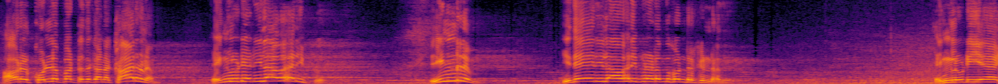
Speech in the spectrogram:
அவர்கள் கொல்லப்பட்டதுக்கான காரணம் எங்களுடைய நிலாவகரிப்பு. இன்றும் இதே நிலாவகரிப்பு நடந்து கொண்டிருக்கின்றது. எங்களுடைய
